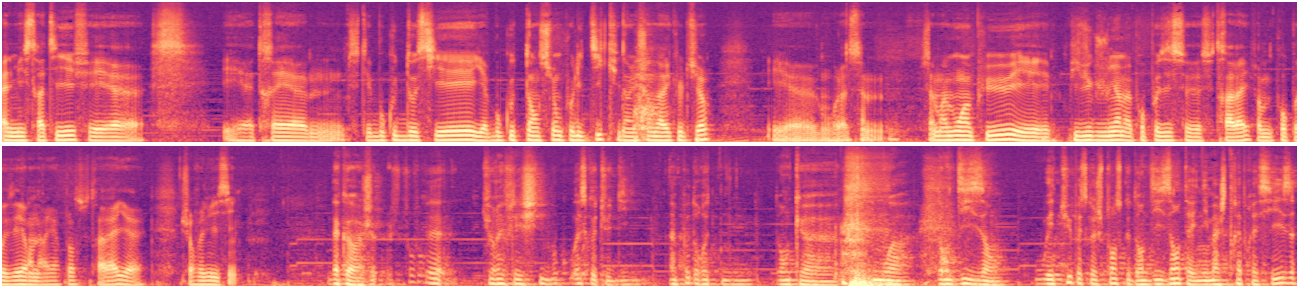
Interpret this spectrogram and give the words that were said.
administratif et, très. c'était beaucoup de dossiers, il y a beaucoup de tensions politiques dans les champs d'agriculture. Et voilà, ça m'a moins plu. Et puis, vu que Julien m'a proposé ce, travail, enfin, me proposait en arrière-plan ce travail, je suis revenu ici. D'accord. Je, trouve que tu réfléchis beaucoup à ce que tu dis. Un peu de retenue. Donc, dis-moi, dans 10 ans, où es-tu? Parce que je pense que dans 10 ans, tu as une image très précise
